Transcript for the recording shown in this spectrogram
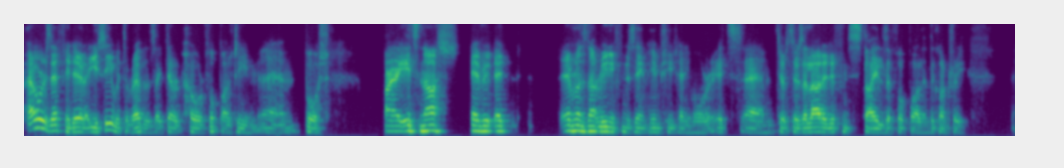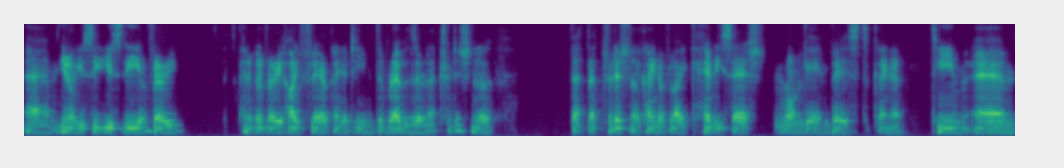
power is definitely there. Like you see with the Rebels, like they're a power football team. Um, but I, it's not every. It, everyone's not reading from the same hymn sheet anymore. It's um, there's there's a lot of different styles of football in the country. Um, you know, you see you see a very kind of a very high flair kind of team. The Rebels are that traditional, that that traditional kind of like heavy set run game based kind of team. Um,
